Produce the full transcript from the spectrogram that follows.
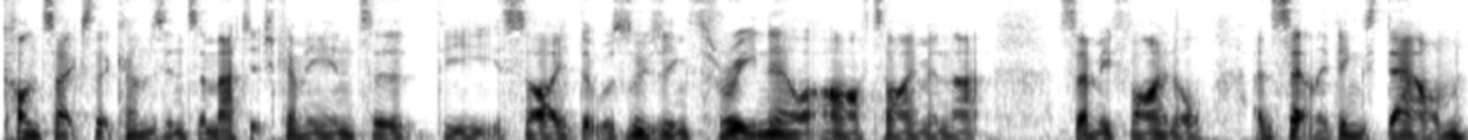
context that comes into Matic coming into the side that was losing three 0 at half time in that semi final and settling things down.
